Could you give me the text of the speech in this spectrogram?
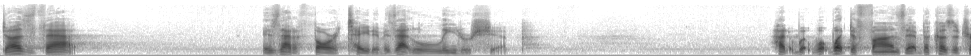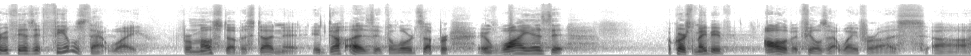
Does that is that authoritative? Is that leadership? How, what, what defines that? Because the truth is, it feels that way for most of us, doesn't it? It does at the Lord's Supper. And why is it? Of course, maybe all of it feels that way for us. Uh,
